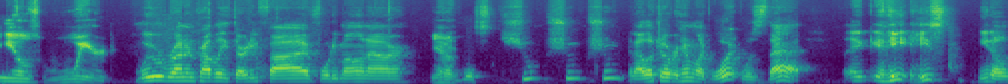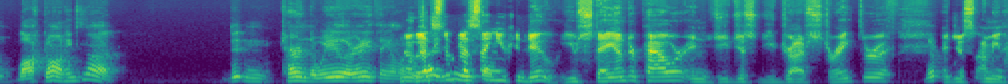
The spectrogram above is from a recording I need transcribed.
feels weird. we were running probably 35, 40 mile an hour. Yeah. And just shoot, shoot, shoot. And I looked over at him like, what was that? And and he he's you know locked on. He's not didn't turn the wheel or anything. I'm like, No, "Was that's that the best thing you can do. You stay under power and you just you drive straight through it Yep. and just I mean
